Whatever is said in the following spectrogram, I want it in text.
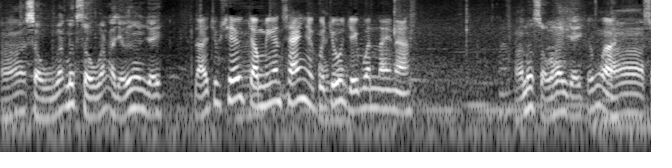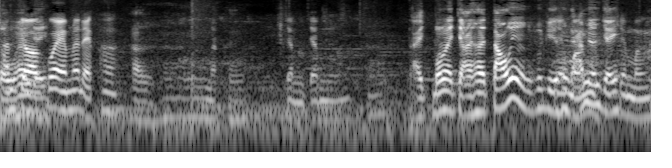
Đó xù rất nước xù rất là dữ anh chị đợi chút xíu cho miếng ánh sáng nha cô chú anh chị bên đây nè. Nước xù hả anh chị? Đúng rồi. Xù anh cho chị? của em nó đẹp hơn. Ừ mặt chầm chầm tại bữa nay trời hơi tối có gì thông cảm nha anh chị. cho mừng.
